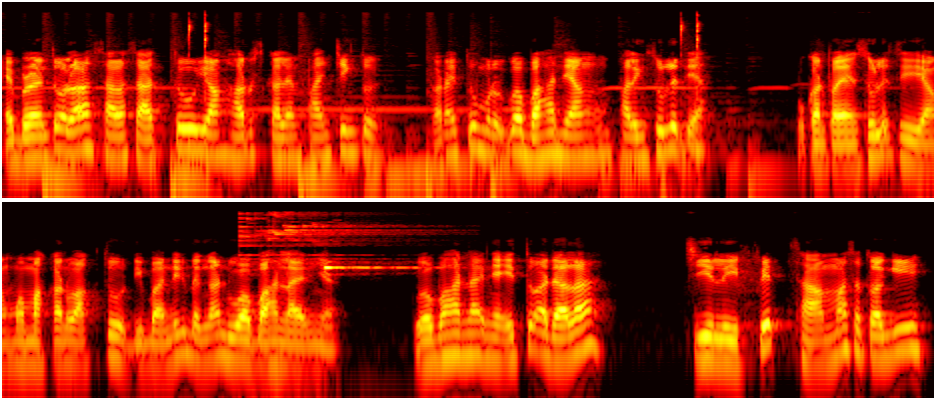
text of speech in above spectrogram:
Ebelon itu adalah salah satu yang harus kalian pancing tuh. Karena itu menurut gue bahan yang paling sulit ya bukan paling sulit sih yang memakan waktu dibanding dengan dua bahan lainnya. Dua bahan lainnya itu adalah chili fit sama satu lagi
